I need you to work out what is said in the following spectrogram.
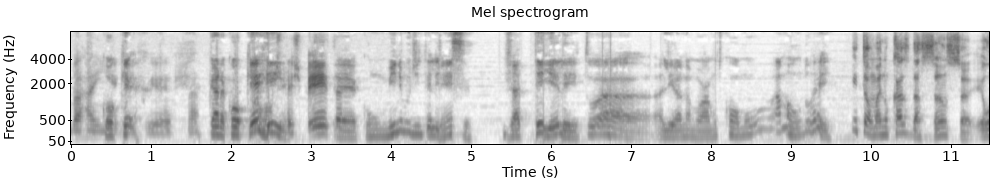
da rainha. Qualquer... Aqui, né? Cara, qualquer rei respeita. É, com o um mínimo de inteligência já teria eleito a, a Liana Mormont como a mão do rei. Então, mas no caso da Sansa, eu,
